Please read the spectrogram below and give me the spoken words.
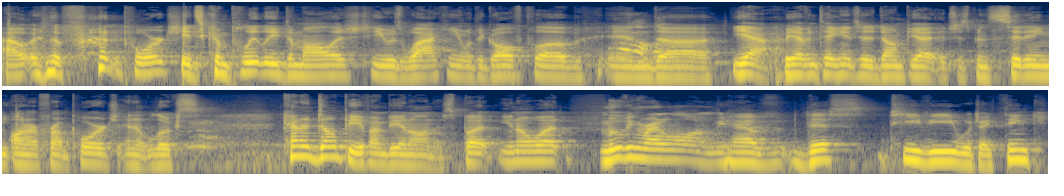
out in the front porch. It's completely demolished. He was whacking it with a golf club and uh, yeah, we haven't taken it to the dump yet. It's just been sitting on our front porch and it looks kind of dumpy if I'm being honest. But you know what? Moving right along, we have this TV, which I think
